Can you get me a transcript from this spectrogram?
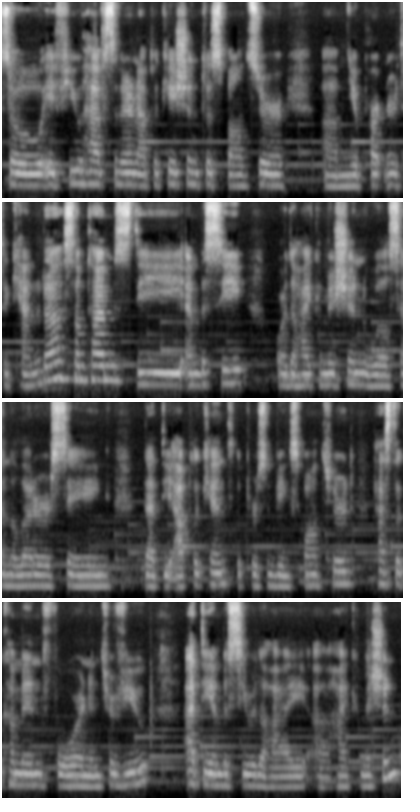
So if you have submitted an application to sponsor um, your partner to Canada, sometimes the embassy or the High Commission will send a letter saying that the applicant, the person being sponsored, has to come in for an interview at the embassy or the High, uh, High Commission.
